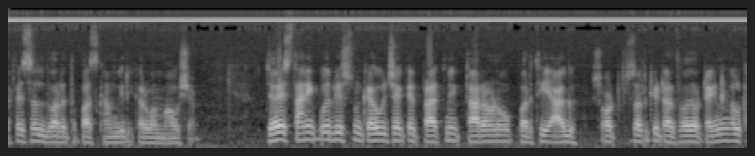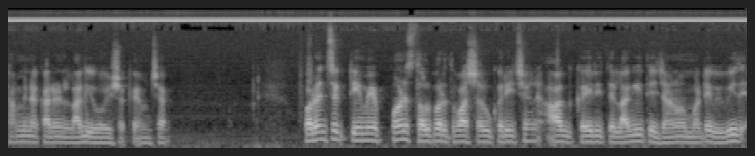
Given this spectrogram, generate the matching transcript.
એફએસએલ દ્વારા તપાસ કામગીરી કરવામાં આવશે. જ્યારે સ્થાનિક પોલીસનું કહેવું છે કે પ્રાથમિક તારણો પરથી આગ શોર્ટ સર્કિટ અથવા તો ટેકનિકલ ખામીના કારણે લાગી હોઈ શકે એમ છે. ફોરેન્સિક ટીમે પણ સ્થળ પર તપાસ શરૂ કરી છે અને આગ કઈ રીતે લાગી તે જાણવા માટે વિવિધ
